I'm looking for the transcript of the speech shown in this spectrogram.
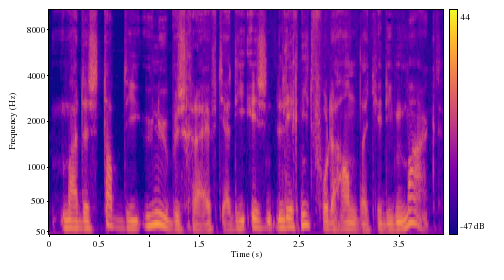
maar de stap die u nu beschrijft, ja, die is, ligt niet voor de hand dat je die maakt.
